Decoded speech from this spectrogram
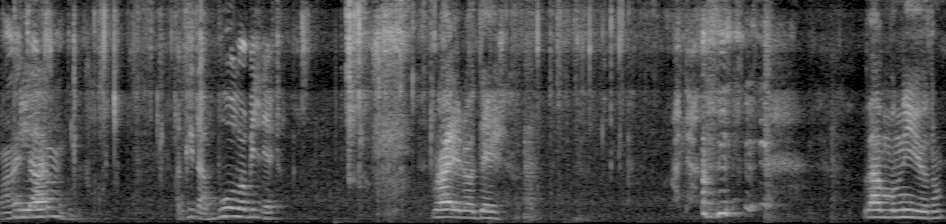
Bana Niye? hiç mı bu? Akida bu olabilir. Hayır o değil. Ben bunu yiyorum.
